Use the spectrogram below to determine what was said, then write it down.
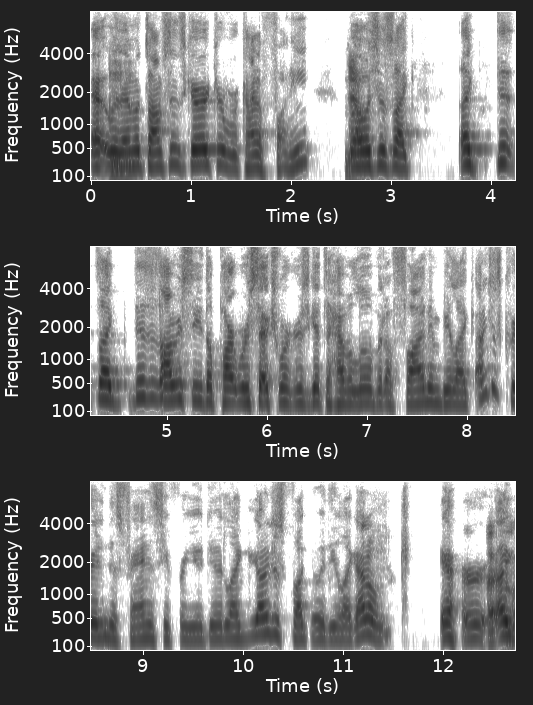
uh, with Mhm. emma thompson's character were kind of funny but I was just like, like this, like this is obviously the part where sex workers get to have a little bit of fun and be like, I'm just creating this fantasy for you, dude. Like I'm just fucking with you. Like I don't care. I, Like,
